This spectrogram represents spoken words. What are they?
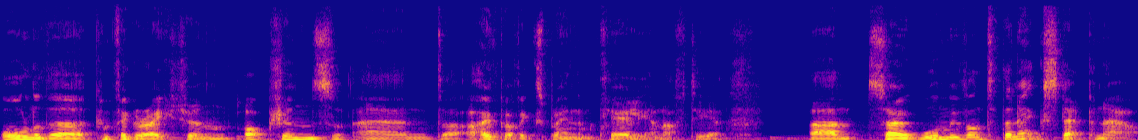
all of the configuration options. And uh, i hope i've explained them clearly enough to you. Um, so we'll move on to the next step now.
